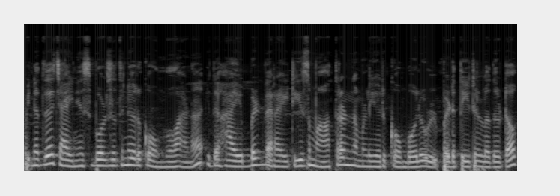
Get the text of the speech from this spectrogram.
പിന്നത്തെ ചൈനീസ് ബോൾസത്തിന്റെ ഒരു കോംബോ ആണ്. ഇത് ഹൈബ്രിഡ് വെറൈറ്റീസ് മാത്രമാണ് നമ്മൾ ഈ ഒരു കോംബോയിൽ ഉൾപ്പെടുത്തിയിട്ടുള്ളത് കേട്ടോ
